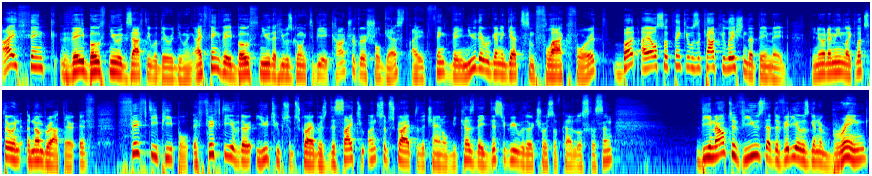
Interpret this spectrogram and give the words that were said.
I think they both knew exactly what they were doing. I think they both knew that he was going to be a controversial guest. I think they knew they were going to get some flack for it. But I also think it was a calculation that they made. You know what I mean? Like, let's throw a number out there. If 50 people, if 50 of their YouTube subscribers decide to unsubscribe to the channel because they disagree with their choice of Carlos Ghosn, the amount of views that the video is going to bring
